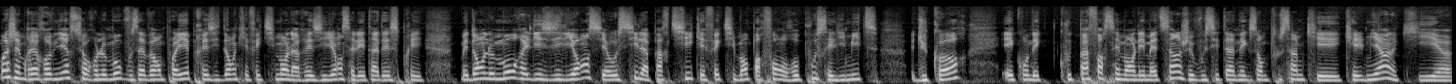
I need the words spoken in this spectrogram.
Moi, j'aimerais revenir sur le mot que vous avez employé, président, qui est effectivement la résilience et l'état d'esprit. Mais dans le mot résilience, il y a aussi la partie qu'effectivement, parfois, on repousse les limites du corps et qu'on n'écoute pas forcément les médecins. Je vais vous citer un exemple tout simple qui est, qui est le mien. Qui, euh,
